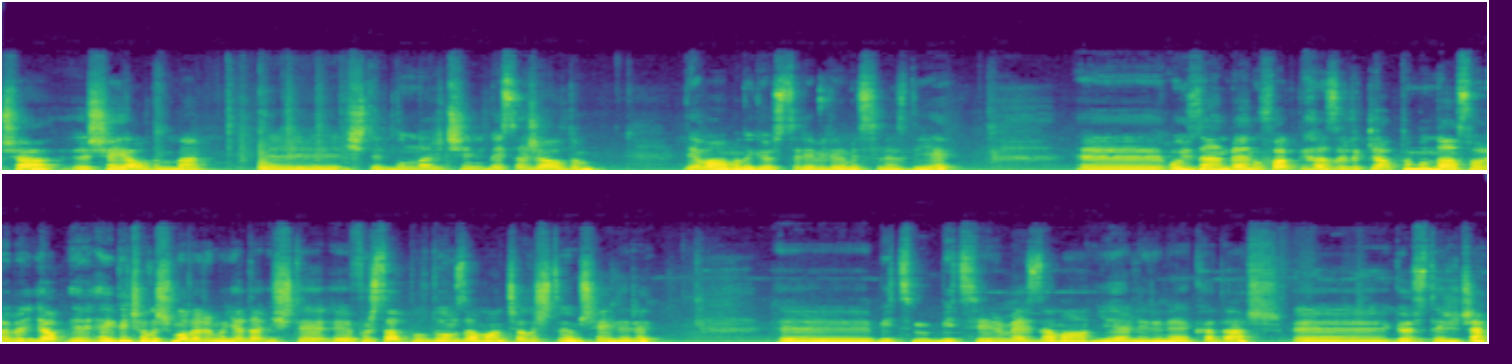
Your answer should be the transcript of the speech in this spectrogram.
ça şey aldım ben. E, işte bunlar için mesaj aldım. Devamını gösterebilir misiniz diye. Ee, o yüzden ben ufak bir hazırlık yaptım. Bundan sonra yap, yani evde çalışmalarımı ya da işte e, fırsat bulduğum zaman çalıştığım şeyleri e, bit, bitirme zaman yerlerine kadar e, göstereceğim.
